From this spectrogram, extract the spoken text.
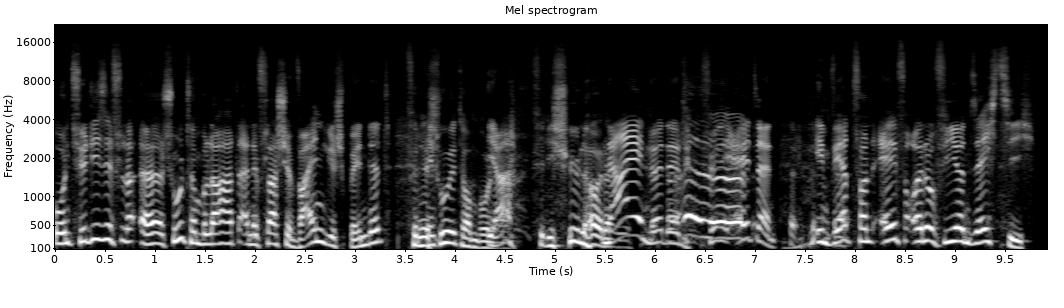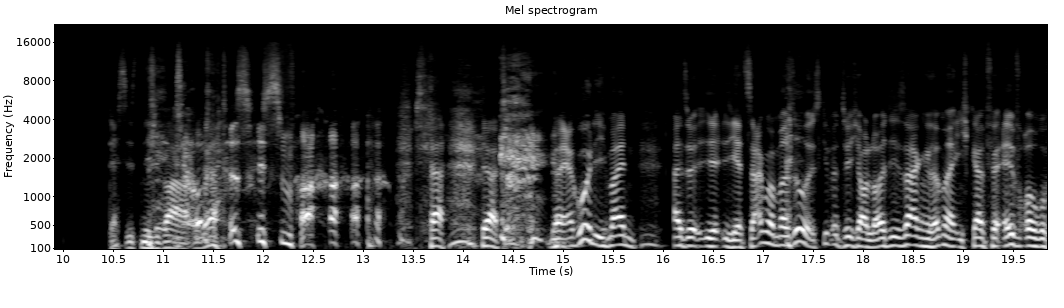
Und für diese Fla äh, Schultombola hat eine Flasche Wein gespendet. Für eine Schultombola. Ja. Für die Schüler oder? Nein, für, die- für die Eltern. Im Wert von 11,64 Euro. Das ist nicht wahr, oder? Das ist wahr. Ja, ja. Naja gut, ich meine, also jetzt sagen wir mal so, es gibt natürlich auch Leute, die sagen, hör mal, ich kann für 11,64 Euro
